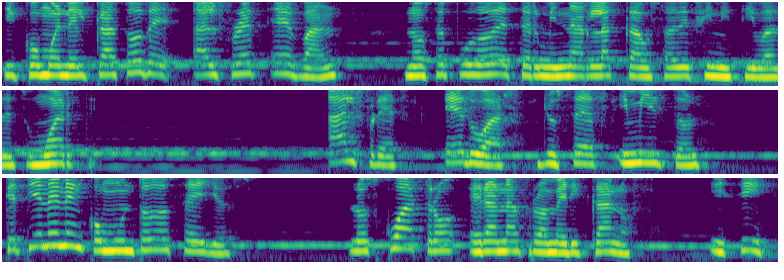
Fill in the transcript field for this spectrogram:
y como en el caso de Alfred Evans, no se pudo determinar la causa definitiva de su muerte. Alfred, Edward, Joseph y Milton. ¿Qué tienen en común todos ellos? Los cuatro eran afroamericanos. Y sí,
